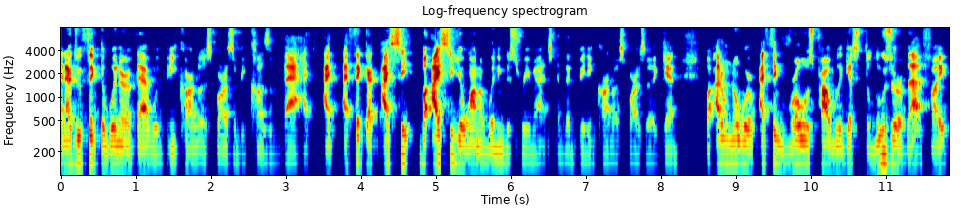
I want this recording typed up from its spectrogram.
And I do think the winner of that would be Carla Esparza because of that. I I, I think I, I, see, but I see Joanna winning this rematch and then beating Carla Esparza again. But I don't know where. I think Rose probably gets the loser of that fight,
